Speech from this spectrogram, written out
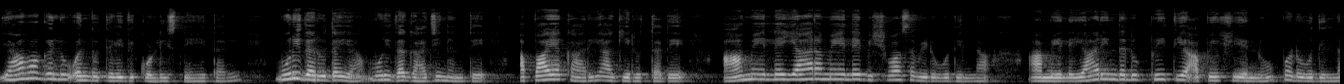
ಯಾವಾಗಲೂ ಒಂದು ತಿಳಿದುಕೊಳ್ಳಿ ಸ್ನೇಹಿತರೆ, ಮುರಿದ ಹೃದಯ ಮುರಿದ ಗಾಜಿನಂತೆ ಅಪಾಯಕಾರಿಯಾಗಿರುತ್ತದೆ. ಆಮೇಲೆ ಯಾರ ಮೇಲೆ ವಿಶ್ವಾಸವಿಡುವುದಿಲ್ಲ ಆಮೇಲೆ ಯಾರಿಂದಲೂ ಪ್ರೀತಿಯ ಅಪೇಕ್ಷೆಯನ್ನು ಪಡುವುದಿಲ್ಲ.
